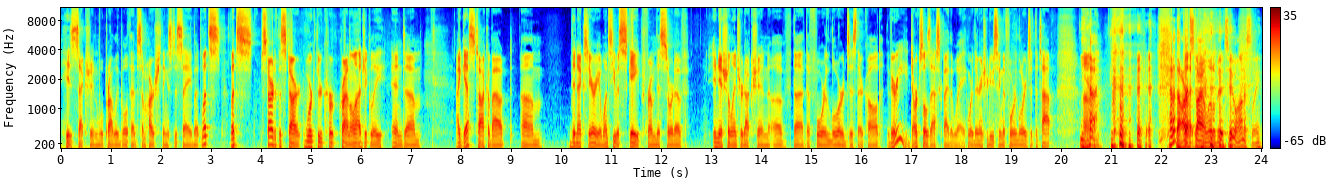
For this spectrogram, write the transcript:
his section, we'll probably both have some harsh things to say. But let's let's start at the start, work through chronologically, and um, I guess talk about um, the next area. Once you escape from this sort of initial introduction of the the four lords, as they're called, very Dark Souls esque, by the way, where they're introducing the four lords at the top. Yeah. kind of the art style a little bit too, honestly.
